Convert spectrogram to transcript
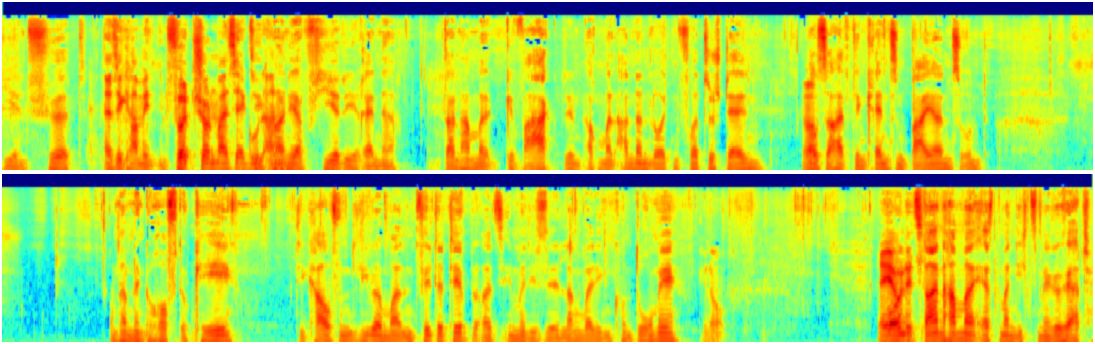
hier in Fürth. Also sie kamen in Fürth schon mal sehr gut die waren an. ja hier die Renner. Dann haben wir gewagt, auch mal anderen Leuten vorzustellen, Ja. außerhalb den Grenzen Bayerns und, und haben dann gehofft, okay, die kaufen lieber mal einen Filtertipp als immer diese langweiligen Kondome. Genau. Naja, und und jetzt, dann haben wir erstmal nichts mehr gehört.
